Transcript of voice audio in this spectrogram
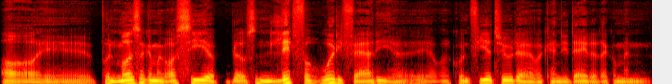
Og øh, på en måde, så kan man også sige, at jeg blev sådan lidt for hurtigt færdig. Jeg, jeg var kun 24, da jeg var kandidat, og der kunne man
